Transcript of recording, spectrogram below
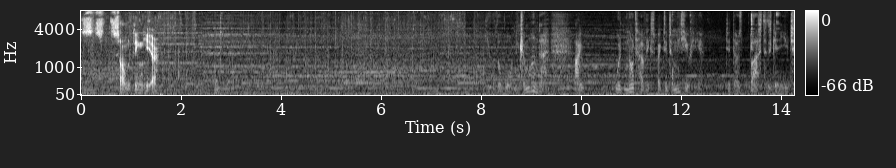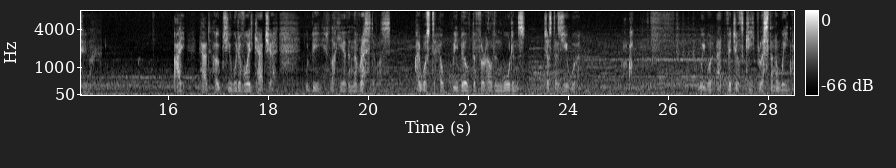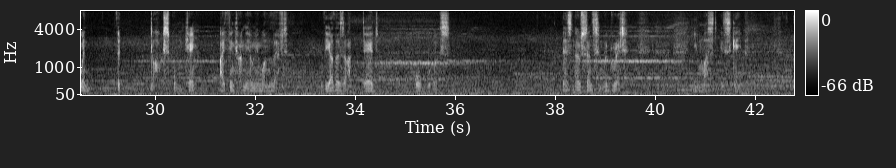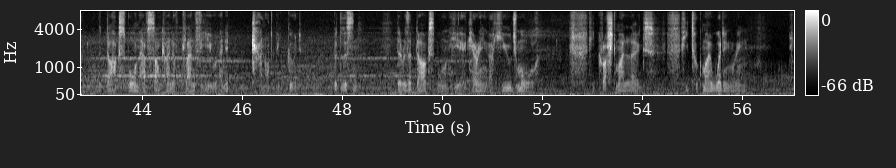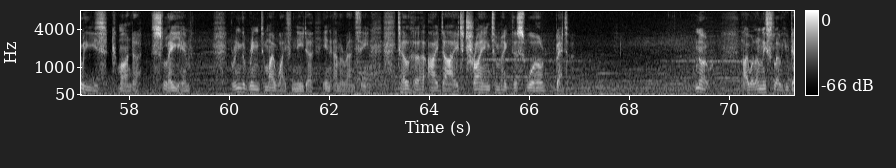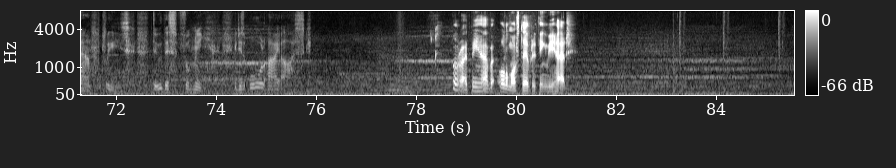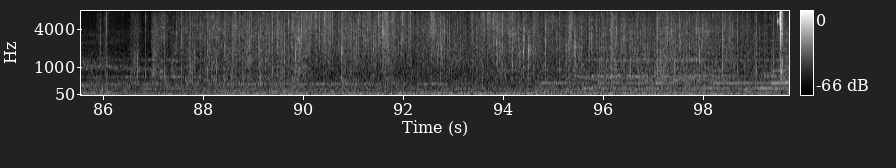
S something here. You're the Warden Commander. I would not have expected to meet you here. Did those bastards get you too? I had hoped you would avoid capture. Would be luckier than the rest of us. I was to help rebuild the Ferelden Wardens, just as you were. We were at Vigil's Keep less than a week when the Darkspawn came. I think I'm the only one left. The others are dead or worse. There's no sense in regret. You must escape. The Darkspawn have some kind of plan for you, and it cannot be good. But listen, there is a Darkspawn here carrying a huge maul. He crushed my legs. He took my wedding ring. Please, Commander, slay him. Bring the ring to my wife Nida in Amaranthine. Tell her I died trying to make this world better. No, I will only slow you down. Please, do this for me. It is all I ask. Alright, we have almost everything we had.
